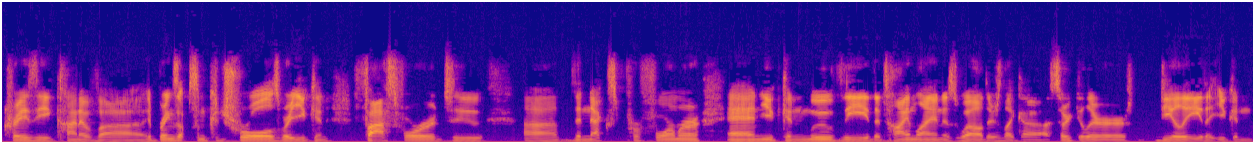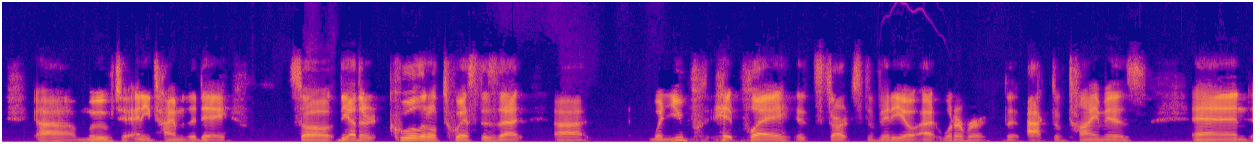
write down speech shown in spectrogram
crazy kind of uh, it brings up some controls where you can fast forward to uh, the next performer and you can move the the timeline as well. There's like a, circular dealy that you can uh, move to any time of the day. So the other cool little twist is that uh, when you p- hit play, it starts the video at whatever the active time is. And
